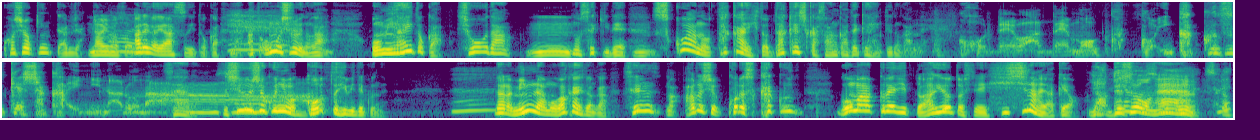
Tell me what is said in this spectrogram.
保証金ってあるじゃん、なります。よあれが安いとかあと面白いのがお見合いとか商談うん。の席で、ん。スコアの高い人だけしか参加できへんっていうのがあるねこれはでもくこい格付け社会になるなそうやねで就職にもごっと響いてくんねだからみんなもう若い人がせん、まあ、ある種これ各ゴマクレジット上げようとして必死なんやけよ。いやですよね、それ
